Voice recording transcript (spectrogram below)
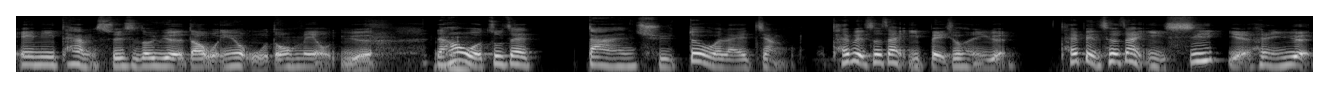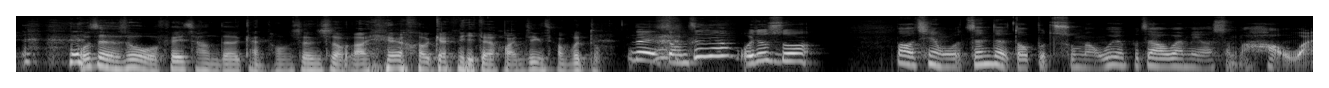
anytime 随时都约得到我，因为我都没有约。然后我住在大安区，嗯，对我来讲，台北车站以北就很远，台北车站以西也很远。我只能说我非常的感同身受啦，因为我跟你的环境差不多。对，总之呢，我就说。抱歉，我真的都不出门，我也不知道外面有什么好玩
